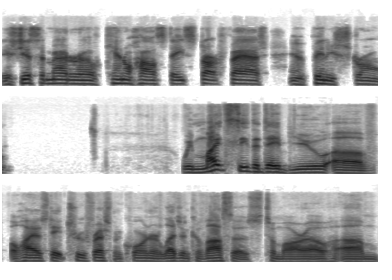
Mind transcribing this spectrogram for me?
It's just a matter of can Ohio State start fast and finish strong we might see the debut of Ohio State true freshman corner Lejond Cavazos tomorrow. Um,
